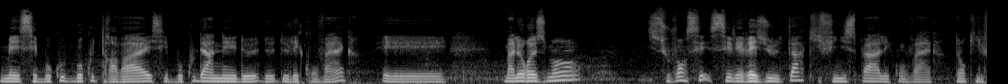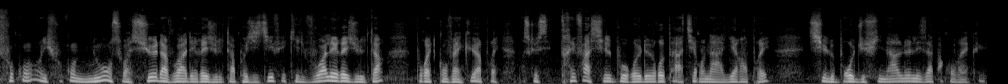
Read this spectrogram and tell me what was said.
mais c'est beaucoup, beaucoup de travail, c'est beaucoup d'années de- de les convaincre. Et malheureusement, souvent, c'est les résultats qui finissent par les convaincre. Donc, il faut qu'on, il faut qu'on, nous, on soit sûr d'avoir des résultats positifs et qu'ils voient les résultats pour être convaincus après. Parce que c'est très facile pour eux de repartir en arrière après si le produit final ne les a pas convaincus.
